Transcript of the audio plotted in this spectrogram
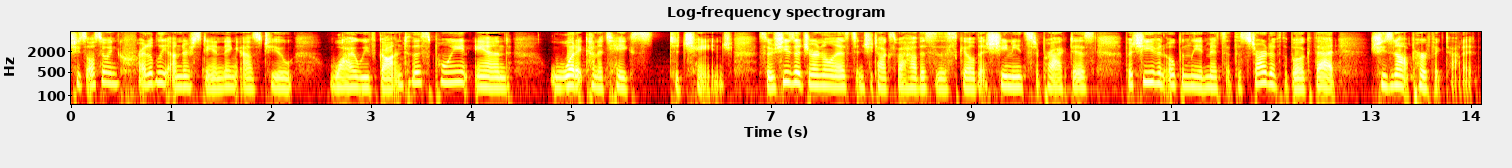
she's also incredibly understanding as to why we've gotten to this point and what it kind of takes to change. So she's a journalist and she talks about how this is a skill that she needs to practice, but she even openly admits at the start of the book that she's not perfect at it.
